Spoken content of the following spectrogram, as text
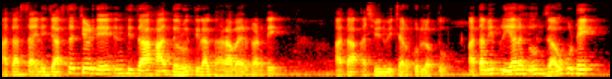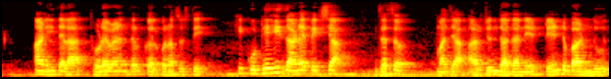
आता सायली जास्त चिडते आणि तिचा हात धरून तिला घराबाहेर काढते. आता अश्विन विचार करू लागतो. आता मी प्रियाला घेऊन जाऊ कुठे? आणि त्याला थोड्या वेळानंतर कल्पना सुचते की कुठेही जाण्यापेक्षा जसं माझ्या अर्जुनदादाने टेंट बांधून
